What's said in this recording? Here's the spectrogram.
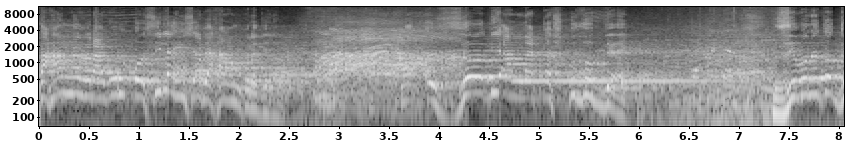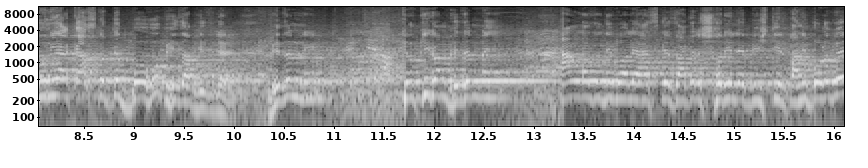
জাহান নামের আগুন ওসিলা হিসাবে হারাম করে দিলাম। যদি আল্লাহ একটা সুযোগ দেয়, জীবনে তো দুনিয়ার কাজ করতে বহু ভিজা ভিজলেন। ভিজেন নেই কেউ কি কম ভিজেন নেই? আল্লাহ যদি বলে আজকে যাদের শরীরে বৃষ্টির পানি পড়বে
